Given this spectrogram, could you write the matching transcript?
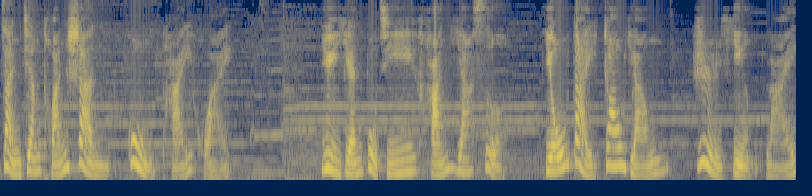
暂将团扇共徘徊。欲言不及寒鸦色，犹待朝阳日影来。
